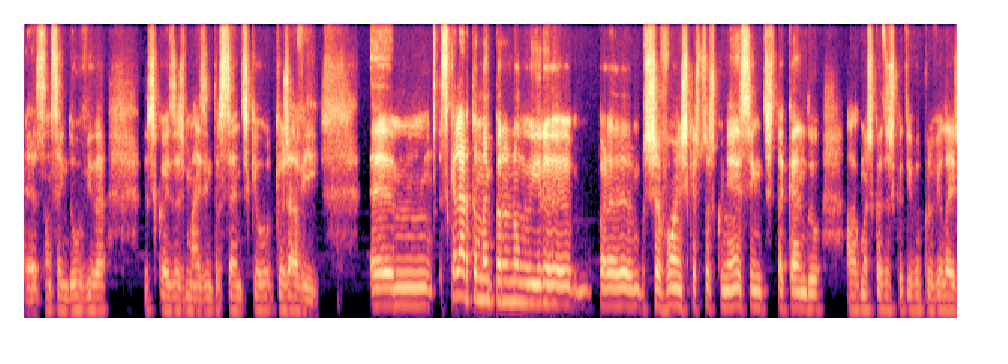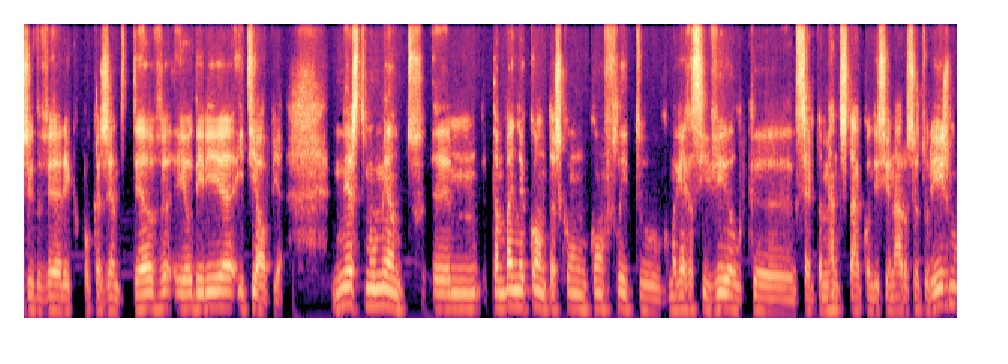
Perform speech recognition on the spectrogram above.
é, são sem dúvida as coisas mais interessantes que eu, que eu já vi. Um, se calhar também para não ir eh, para chavões que as pessoas conhecem, destacando algumas coisas que eu tive o privilégio de ver e que pouca gente teve, eu diria Etiópia. Neste momento, um, também a contas com um conflito, com uma guerra civil que certamente está a condicionar o seu turismo,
